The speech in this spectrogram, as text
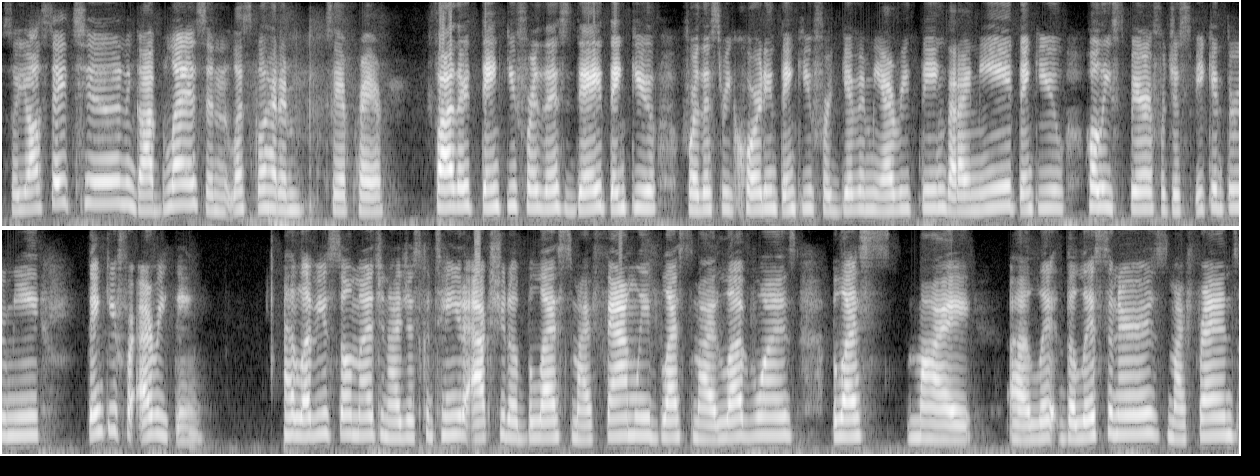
So y'all stay tuned and God bless and let's go ahead and say a prayer. Father, thank you for this day. Thank you for this recording. Thank you for giving me everything that I need. Thank you, Holy Spirit, for just speaking through me. Thank you for everything. I love you so much, and I just continue to ask you to bless my family, bless my loved ones, bless my uh, li- the listeners, my friends,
